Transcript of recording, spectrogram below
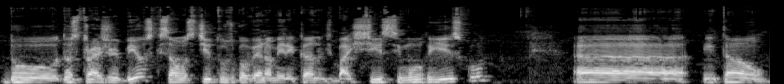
do, dos Treasury Bills, que são os títulos do governo americano de baixíssimo risco. Uh, então,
